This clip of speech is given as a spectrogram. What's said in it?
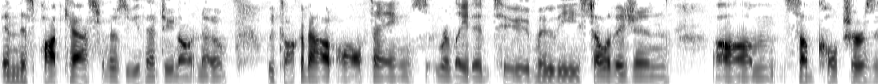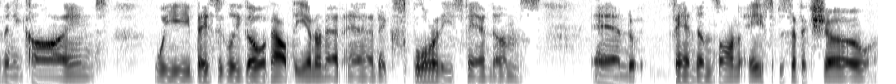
in this podcast. For those of you that do not know, we talk about all things related to movies, television, um, subcultures of any kind. We basically go about the internet and explore these fandoms and fandoms on a specific show,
